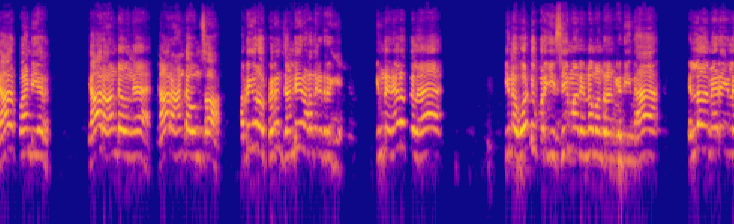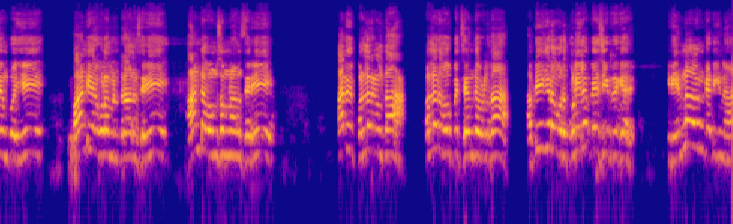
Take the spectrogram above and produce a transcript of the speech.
யார் பாண்டியர் யார் ஆண்டவங்க யார் ஆண்ட வம்சம் அப்படிங்கிற ஒரு பெரும் சண்டையே நடந்துகிட்டு இருக்கு. இந்த நேரத்துல இந்த ஓட்டு பொறுக்கி சீமான் என்ன பண்றான்னு கேட்டீங்கன்னா எல்லா மேடைகளிலும் போய் பாண்டியர் குலம் என்றாலும் சரி ஆண்ட வம்சம்னாலும் சரி அது பல்லர்கள் தான் பல்லர் வகுப்பை சேர்ந்தவர்கள் தான் அப்படிங்கிற ஒரு துணியில பேசிக்கிட்டு இருக்காரு. இது என்ன ஆகும் கேட்டீங்கன்னா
